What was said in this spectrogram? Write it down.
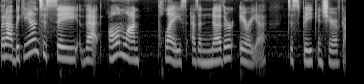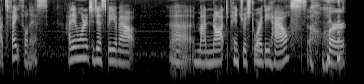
But I began to see that online place as another area to speak and share of God's faithfulness. I didn't want it to just be about uh, my not Pinterest worthy house or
